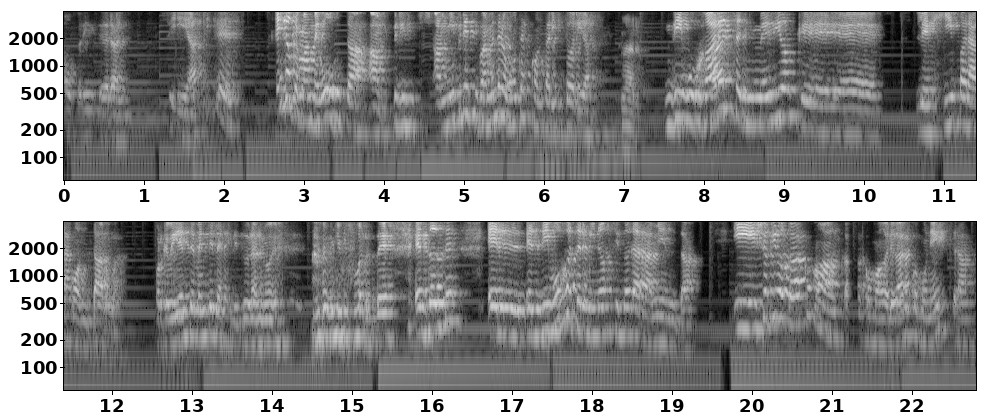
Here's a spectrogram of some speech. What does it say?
autor integral. Sí, así que es, es lo que más me gusta. A, mí principalmente lo que me gusta es contar historias. Claro. Dibujar es el medio que elegí para contarlas. Porque evidentemente la escritura no es muy fuerte. Entonces, el, dibujo terminó siendo la herramienta. Y yo quiero acá como, como agregar como un extra.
